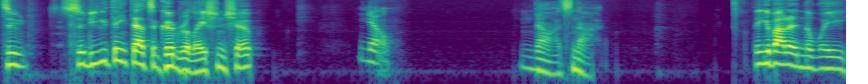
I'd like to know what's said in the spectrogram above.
So, so do you think that's a good relationship? No. No, it's not. Think about it in the way,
